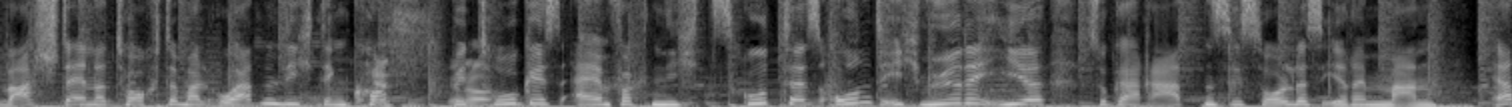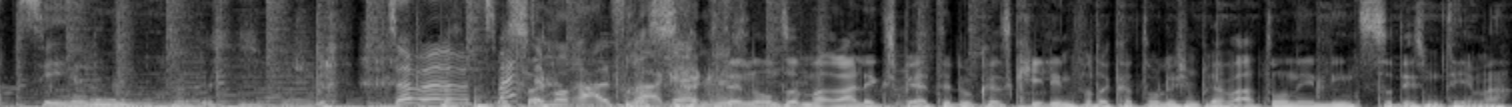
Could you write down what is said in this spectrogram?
wasch deiner Tochter mal ordentlich den Kopf. Yes, genau. Betrug ist einfach nichts Gutes und ich würde ihr sogar raten, sie soll das ihrem Mann erzählen. Uh, das ist Das Was zweite Moralfrage Was sagt eigentlich. denn unser Moralexperte Lukas Kehlin von der katholischen Privatuni in Linz zu diesem Thema?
